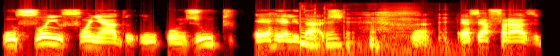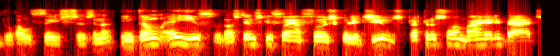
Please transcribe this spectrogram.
um sonho sonhado em conjunto é realidade. Né? Essa é a frase do Raul Seixas. Né? Então, é isso. Nós temos que sonhar ações coletivos para transformar a realidade.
